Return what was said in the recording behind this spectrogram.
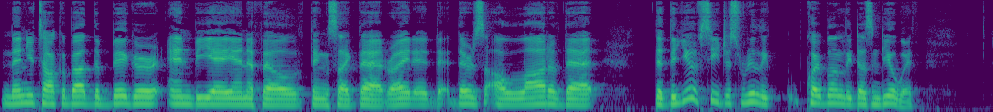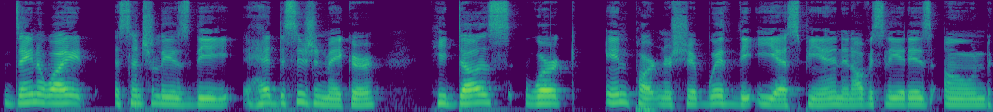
And then you talk about the bigger NBA, NFL, things like that, right? It, there's a lot of that that the UFC just really, quite bluntly, doesn't deal with. Dana White essentially is the head decision maker. He does work in partnership with the ESPN, and obviously it is owned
